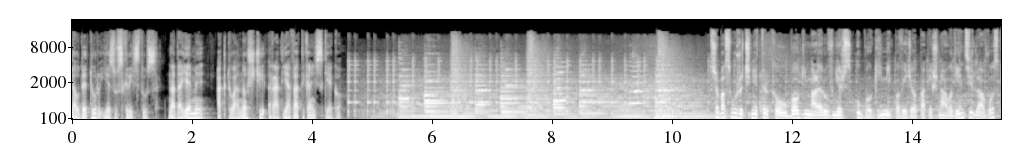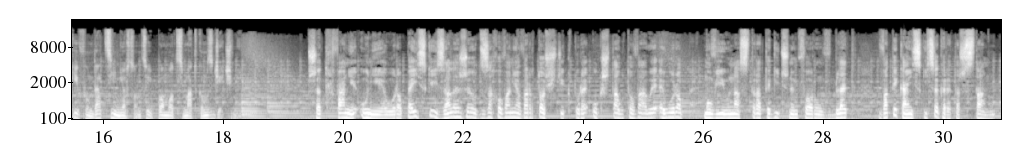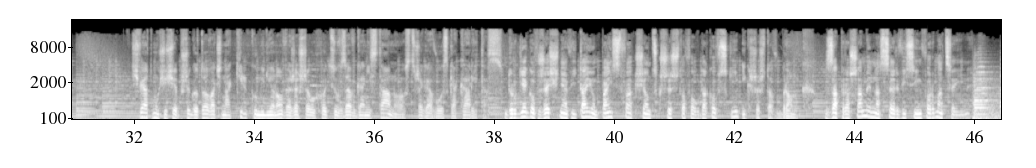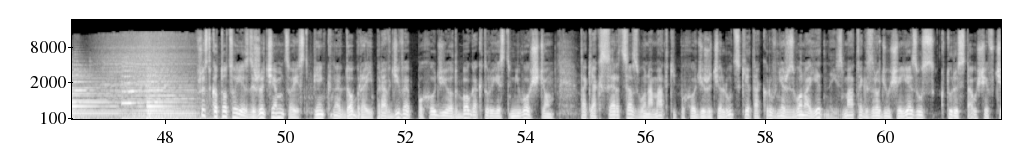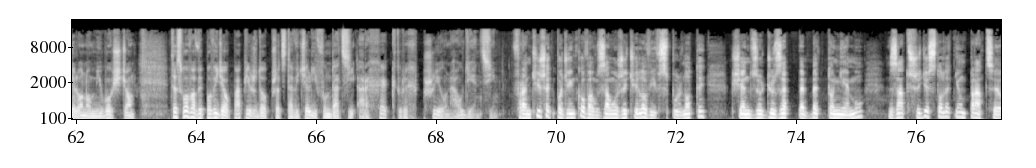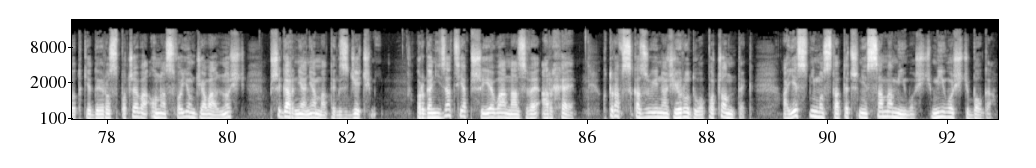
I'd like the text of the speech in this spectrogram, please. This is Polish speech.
Laudetur Jezus Chrystus. Nadajemy aktualności Radia Watykańskiego. Trzeba służyć nie tylko ubogim, ale również z ubogimi, powiedział papież na audiencji dla włoskiej fundacji niosącej pomoc matkom z dziećmi. Przetrwanie Unii Europejskiej zależy od zachowania wartości, które ukształtowały Europę, mówił na strategicznym forum w Bled watykański sekretarz stanu. Świat musi się przygotować na kilkumilionowe rzesze uchodźców z Afganistanu, ostrzega włoska Caritas. 2 września witają Państwa ksiądz Krzysztof Ołdakowski i Krzysztof Bronk. Zapraszamy na serwis informacyjny. Wszystko to, co jest życiem, co jest piękne, dobre i prawdziwe, pochodzi od Boga, który jest miłością. Tak jak serca z łona matki pochodzi życie ludzkie, tak również z łona jednej z matek zrodził się Jezus, który stał się wcieloną miłością. Te słowa wypowiedział papież do przedstawicieli Fundacji Arche, których przyjął na audiencji. Franciszek podziękował założycielowi wspólnoty, księdzu Giuseppe Bettoniemu, za trzydziestoletnią pracę, od kiedy rozpoczęła ona swoją działalność przygarniania matek z dziećmi. Organizacja przyjęła nazwę Arche, która wskazuje na źródło, początek, a jest nim ostatecznie sama miłość, miłość Boga.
